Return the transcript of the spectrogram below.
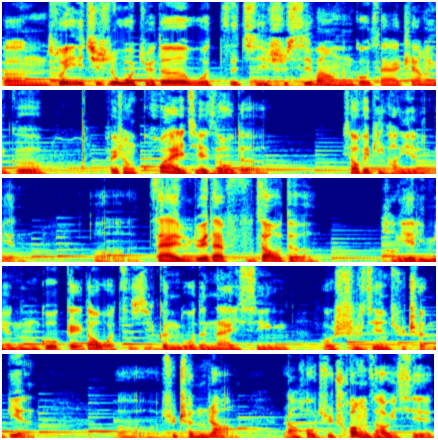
嗯，所以其实我觉得我自己是希望能够在这样一个非常快节奏的消费品行业里面，呃，在略带浮躁的行业里面，能够给到我自己更多的耐心和时间去沉淀，呃，去成长，然后去创造一些。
